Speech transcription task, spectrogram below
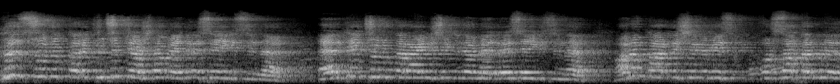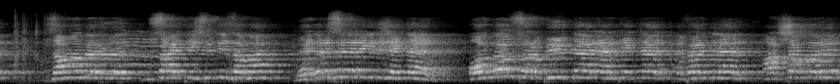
Kız çocukları küçük yaşta medreseye gitsinler. Erkek çocuklar aynı şekilde medreseye gitsinler. Hanım kardeşlerimiz fırsatlarını, zamanlarını müsaitleştirdiği zaman medreselere gidecekler. Ondan sonra büyükler, erkekler, efendiler akşamları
